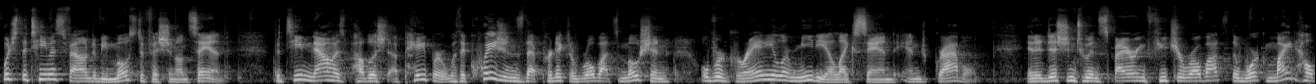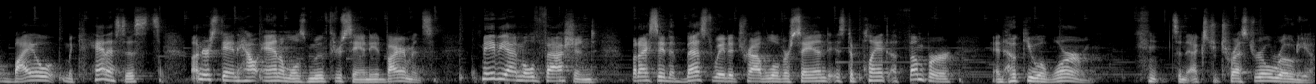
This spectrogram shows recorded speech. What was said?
which the team has found to be most efficient on sand. The team now has published a paper with equations that predict a robot's motion over granular media like sand and gravel. In addition to inspiring future robots, the work might help biomechanicists understand how animals move through sandy environments. Maybe I'm old fashioned, but I say the best way to travel over sand is to plant a thumper and hook you a worm. it's an extraterrestrial rodeo.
